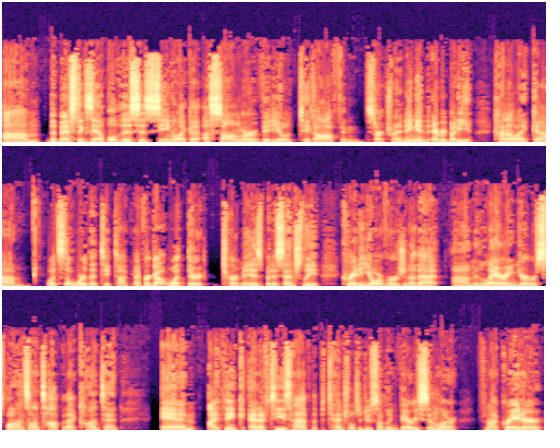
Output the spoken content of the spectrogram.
Um, the best example of this is seeing like a, a, song or a video take off and start trending, and everybody kind of like, um, what's the word that TikTok? I forgot what their term is, but essentially creating your version of that um, and layering your response on top of that content. And I think NFTs have the potential to do something very similar, if not greater.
